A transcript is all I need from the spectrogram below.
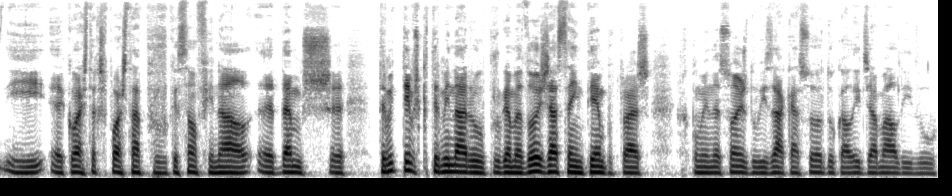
e uh, com esta resposta à provocação final, uh, damos, uh, temos que terminar o programa 2, já sem tempo para as recomendações do Isaac Assor, do Khalid Jamal e do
